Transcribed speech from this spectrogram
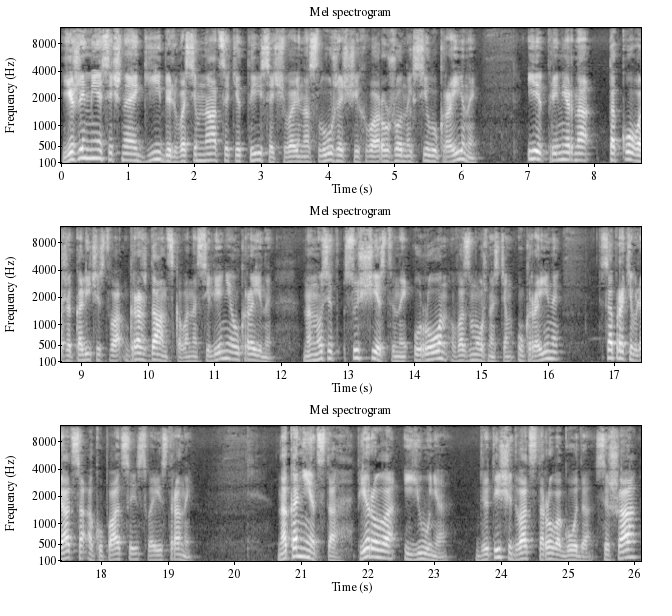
Ежемесячная гибель 18 тысяч военнослужащих вооруженных сил Украины и примерно такого же количества гражданского населения Украины наносит существенный урон возможностям Украины сопротивляться оккупации своей страны. Наконец-то 1 июня 2022 года США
